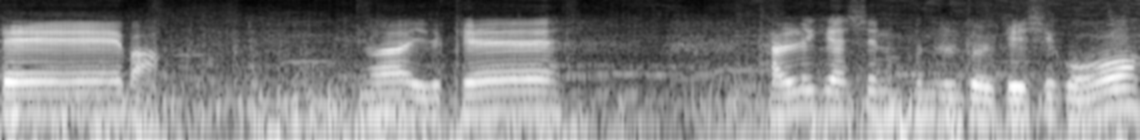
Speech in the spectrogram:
대박! 아, 이렇게 달리기 하시는 분들도 계시고,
